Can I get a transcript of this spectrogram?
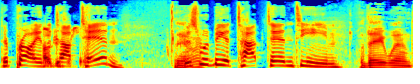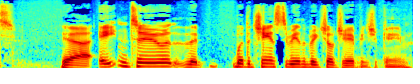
they're probably in the 100%. top ten. They this are. would be a top ten team. With eight wins. Yeah, eight and two, the, with a chance to be in the Big 12 championship game.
